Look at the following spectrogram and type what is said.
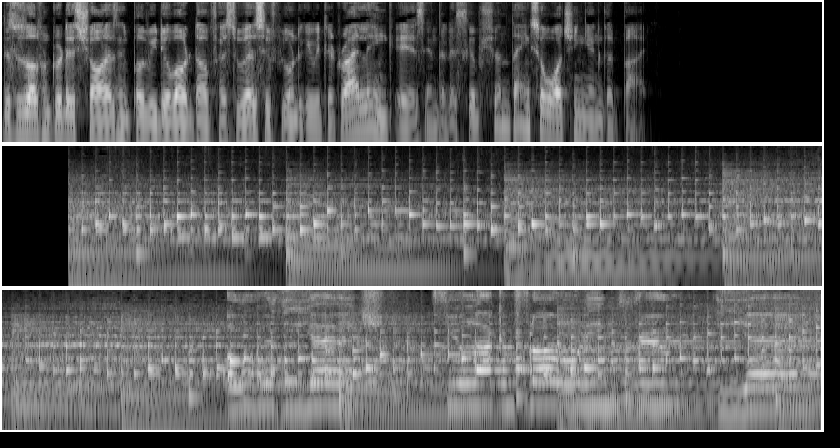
this is all from today's short and simple video about Derpfest OS. If you want to give it a try, link is in the description. Thanks for watching and goodbye. Over the edge, feel like I'm floating through the air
